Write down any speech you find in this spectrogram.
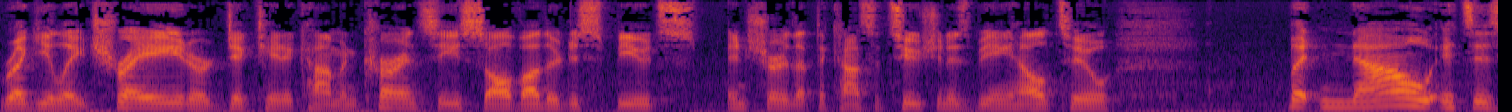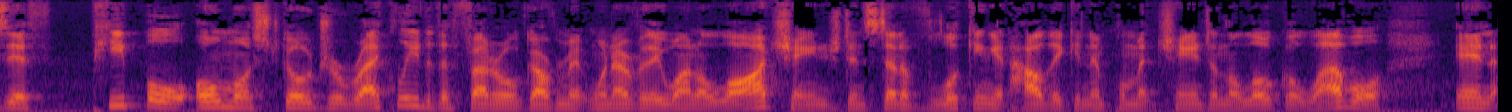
regulate trade or dictate a common currency, solve other disputes, ensure that the Constitution is being held to. But now it's as if people almost go directly to the federal government whenever they want a law changed instead of looking at how they can implement change on the local level. And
